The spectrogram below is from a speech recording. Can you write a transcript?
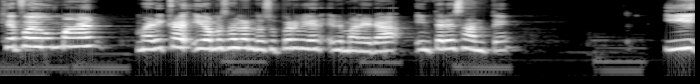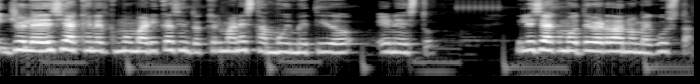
Que fue un man, marica, íbamos hablando súper bien, el man era interesante. Y yo le decía a Kenneth como, marica, siento que el man está muy metido en esto. Y le decía como, de verdad no me gusta.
